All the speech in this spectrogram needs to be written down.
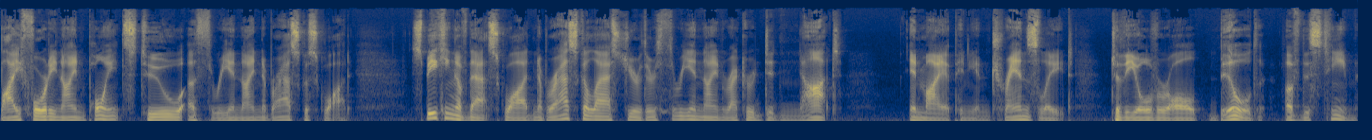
by 49 points to a 3 and 9 Nebraska squad. Speaking of that squad, Nebraska last year, their 3 and 9 record did not, in my opinion, translate to the overall build of this team.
